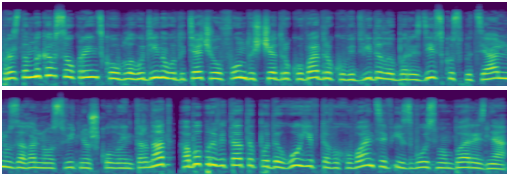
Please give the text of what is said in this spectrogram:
Представники всеукраїнського благодійного дитячого фонду Щедрику Ведрику відвідали Берездівську спеціальну загальноосвітню школу-інтернат, аби привітати педагогів та вихованців із 8 березня.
